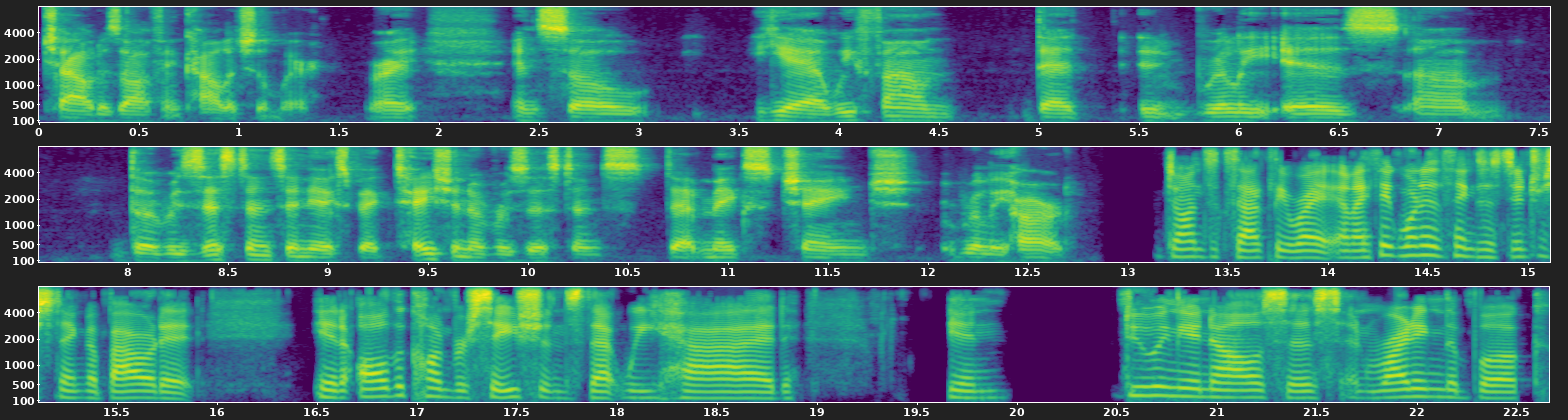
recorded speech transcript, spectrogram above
child is off in college somewhere right? And so, yeah, we found that it really is um, the resistance and the expectation of resistance that makes change really hard. John's exactly right. And I think one of the things that's interesting about it in all the conversations that we had in doing the analysis and writing the book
